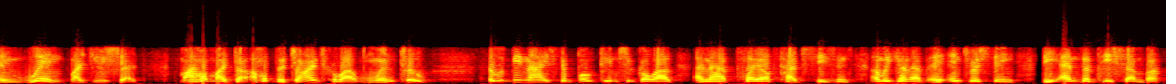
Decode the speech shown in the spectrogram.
and win, like you said. I hope my I hope the Giants go out and win too. It would be nice that both teams should go out and have playoff type seasons, and we can have an interesting the end of December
